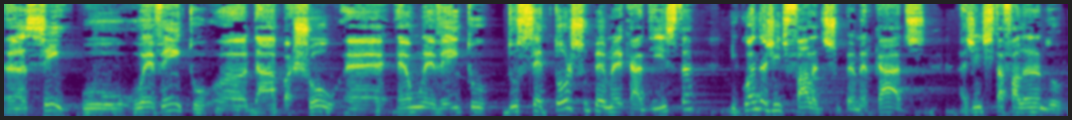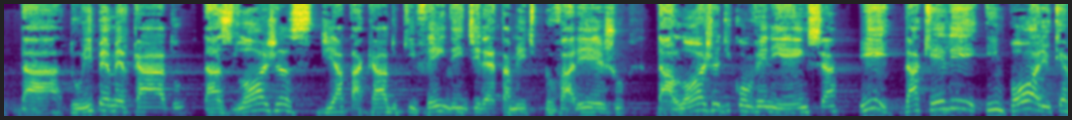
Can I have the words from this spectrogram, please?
Uh, sim, o, o evento uh, da APA Show é, é um evento do setor supermercadista e quando a gente fala de supermercados, a gente está falando da, do hipermercado, das lojas de atacado que vendem diretamente para o varejo, da loja de conveniência e daquele empório que é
